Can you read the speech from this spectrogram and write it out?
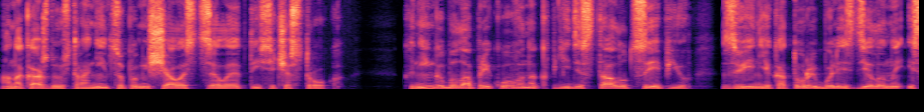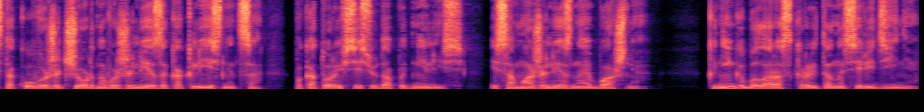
а на каждую страницу помещалась целая тысяча строк. Книга была прикована к пьедесталу цепью, звенья которой были сделаны из такого же черного железа, как лестница, по которой все сюда поднялись, и сама железная башня. Книга была раскрыта на середине.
